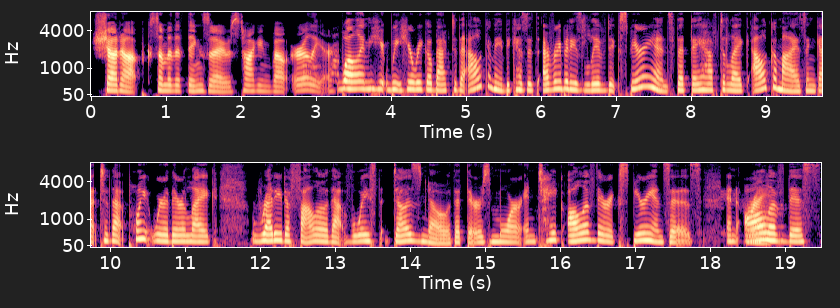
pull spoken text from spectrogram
shut up. Some of the things that I was talking about earlier. Well, and here we here we go back to the alchemy because it's everybody's lived experience that they have to like alchemize and get to that point where they're like ready to follow that voice that does know that there's more and take all of their experiences and all right. of this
